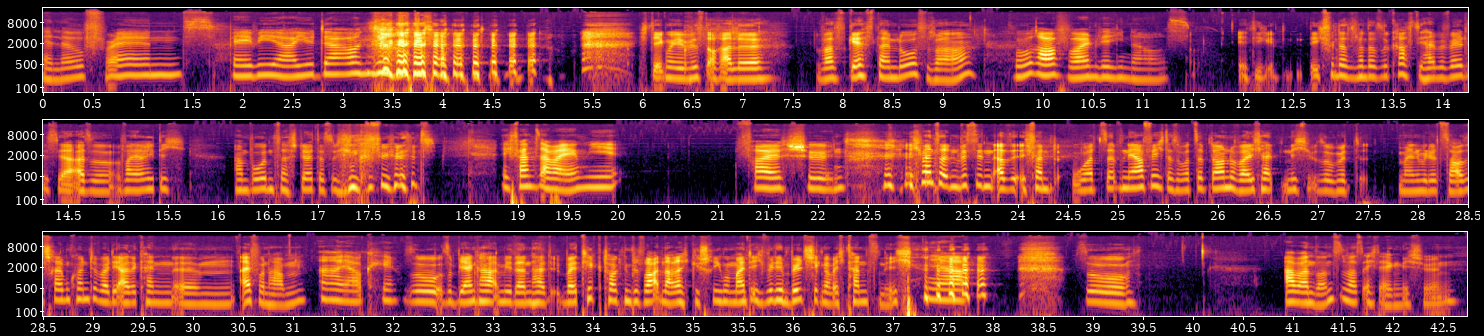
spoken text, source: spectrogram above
Hello, friends. Baby, are you down? ich denke mal, ihr wisst auch alle, was gestern los war. Worauf wollen wir hinaus? Die, ich finde das, find das so krass. Die halbe Welt ist ja, also war ja richtig am Boden zerstört, deswegen gefühlt. Ich fand es aber irgendwie voll schön. ich fand es halt ein bisschen, also ich fand WhatsApp nervig, dass WhatsApp down war, weil ich halt nicht so mit meinen Mädels zu Hause schreiben konnte, weil die alle kein ähm, iPhone haben. Ah ja, okay. So, so Bianca hat mir dann halt bei TikTok eine Privatnachricht geschrieben und meinte, ich will dir ein Bild schicken, aber ich kann es nicht. Ja. so. Aber ansonsten war es echt eigentlich schön.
